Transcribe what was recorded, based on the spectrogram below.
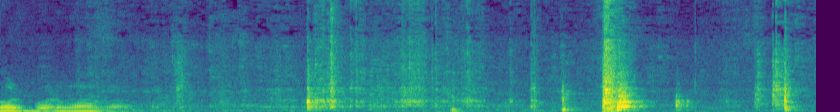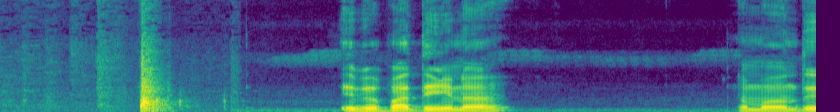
போடு போடு மாமா இப்போ பார்த்தீங்கன்னா நம்ம வந்து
